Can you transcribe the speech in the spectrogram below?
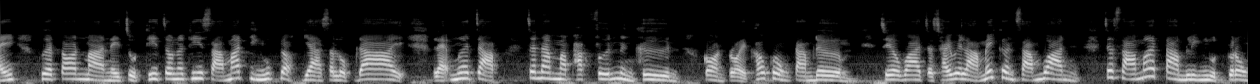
ย เพื่อต้อนมาในจุดที่เจ้าหน้าที่สามารถยิงลูกดอกยาสลบได้ และเมื่อจับจะนำมาพักฟื้นหนึ่งคืน ก่อนปล่อยเข้ากรงตามเดิม เชื่อว่าจะใช้เวลาไม่เกิน 3 วัน จะสามารถตามลิงหลุดกรง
